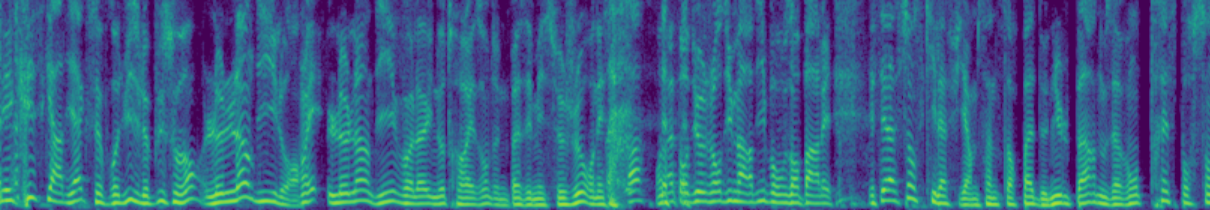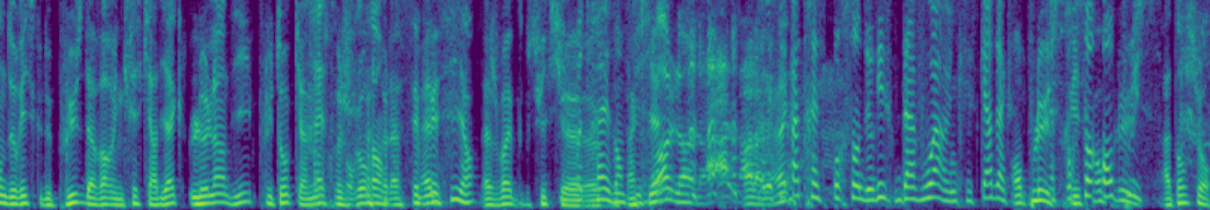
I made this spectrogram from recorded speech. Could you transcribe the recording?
Les crises cardiaques se produisent le plus souvent le lundi, Laurent. Oui, le lundi, voilà une autre raison de ne pas aimer ce jour. On n'essaie pas. On a attendu aujourd'hui mardi pour vous en parler. Et c'est la science qui l'affirme. Ça ne sort pas de nulle part. Nous avons 13% de risque de plus d'avoir une crise cardiaque le lundi plutôt qu'un autre 13%. jour de la C'est précis, hein Là, je vois tout de suite Chiffre que 13 en plus. Oh là là Voilà, Mais le c'est mec- pas 13% de risque d'avoir une crise cardiaque. En plus, 13% risque en plus. Attention.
